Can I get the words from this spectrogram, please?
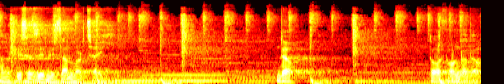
আমি কিছু জিনিস জানবার চাই। দাও। তোমার ফোনটা দাও।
